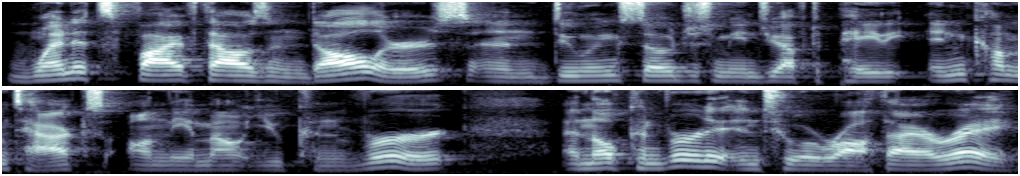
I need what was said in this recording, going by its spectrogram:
when it's $5,000, and doing so just means you have to pay the income tax on the amount you convert, and they'll convert it into a Roth IRA.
